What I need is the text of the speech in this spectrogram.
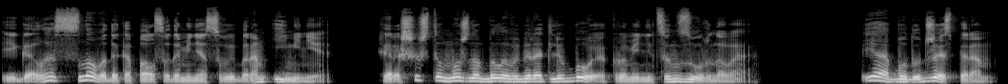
и Галас снова докопался до меня с выбором имени. Хорошо, что можно было выбирать любое, кроме нецензурного. Я буду Джеспером.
